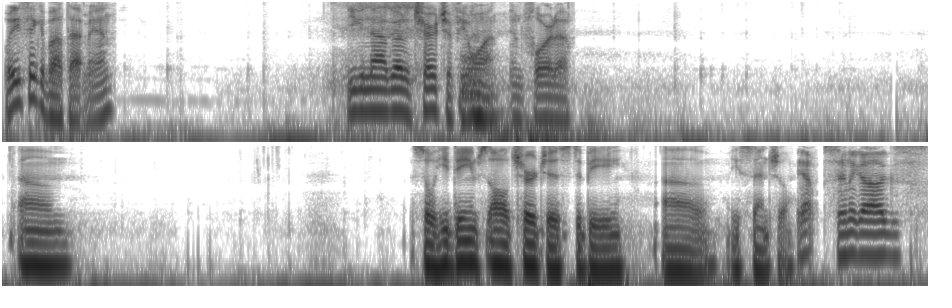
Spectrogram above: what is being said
What do you think about that, man? You can now go to church if you Uh, want in Florida. Um, so he deems all churches to be uh, essential. Yep, synagogues,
